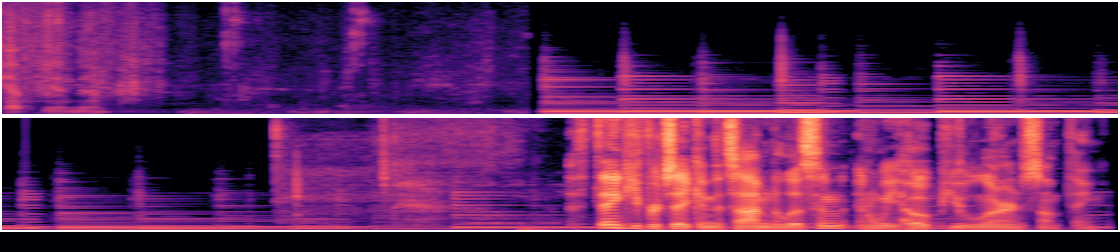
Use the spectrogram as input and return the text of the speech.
kept me in there. Thank you for taking the time to listen, and we hope you learned something.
